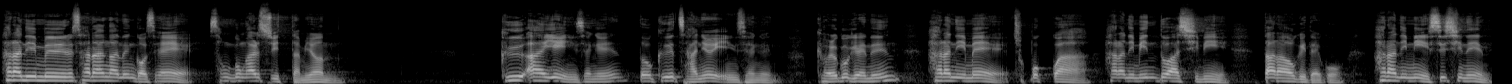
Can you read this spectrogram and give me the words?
하나님을 사랑하는 것에 성공할 수 있다면 그 아이의 인생은 또 그 자녀의 인생은 결국에는 하나님의 축복과 하나님의 인도하심이 따라오게 되고 하나님이 쓰시는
